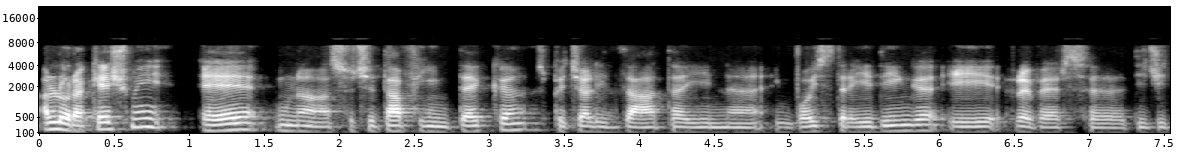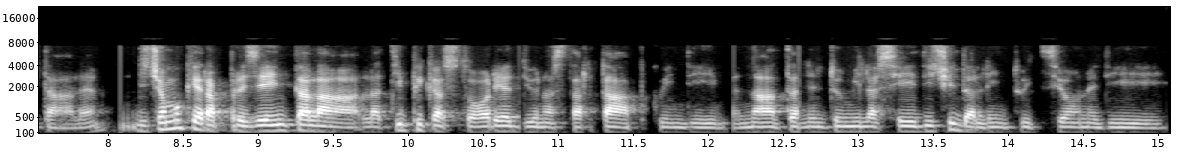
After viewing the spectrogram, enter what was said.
Allora, Cashme è una società fintech specializzata in invoice trading e reverse digitale. Diciamo che rappresenta la, la tipica storia di una startup, quindi nata nel 2016 dall'intuizione di,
